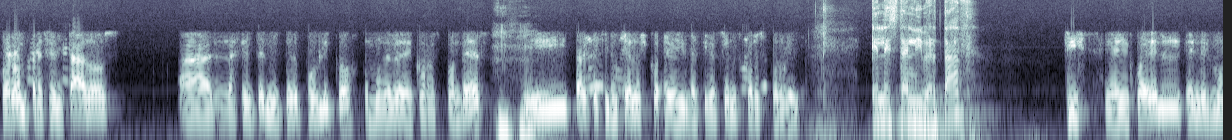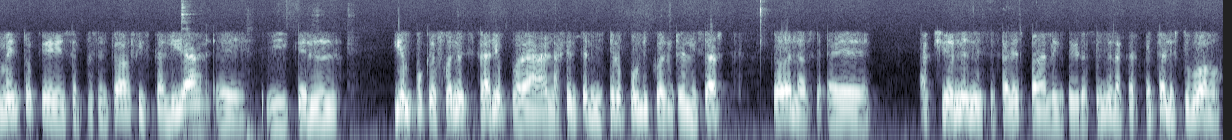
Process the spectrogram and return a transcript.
fueron presentados a la gente del Ministerio Público como debe de corresponder y para que se inicien las eh, investigaciones correspondientes. ¿Él está en libertad? Sí, eh, él en el momento que se presentó a Fiscalía eh, y que el tiempo que fue necesario para la gente del Ministerio Público en realizar todas las eh, acciones necesarias para la integración de la carpeta, le estuvo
